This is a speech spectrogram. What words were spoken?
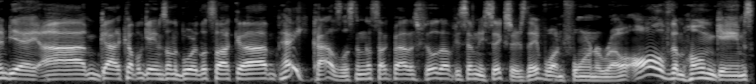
NBA. Um, got a couple games on the board. Let's talk. Uh, hey, Kyle's listening. Let's talk about this Philadelphia 76ers. They've won four in a row, all of them home games.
